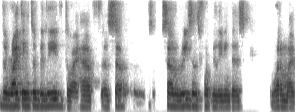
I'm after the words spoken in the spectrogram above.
the right thing to believe? Do I have uh, some, some reasons for believing this? What am my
